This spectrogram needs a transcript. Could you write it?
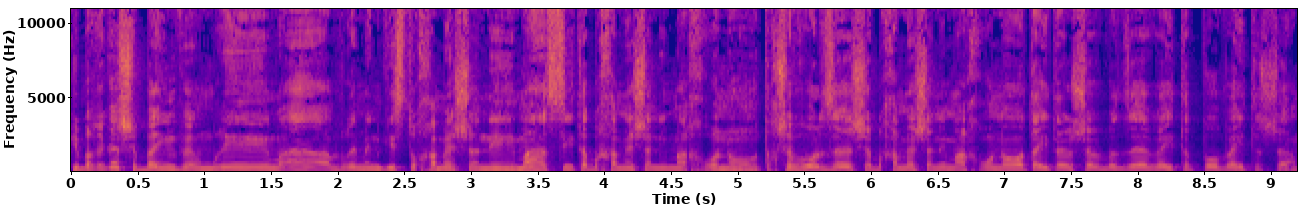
כי ברגע שבאים ואומרים, אה, אברי מנגיסטו חמש שנים, מה עשית בחמש שנים האחרונות? תחשבו על זה שבחמש שנים האחרונות היית יושב בזה והיית פה והיית שם.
